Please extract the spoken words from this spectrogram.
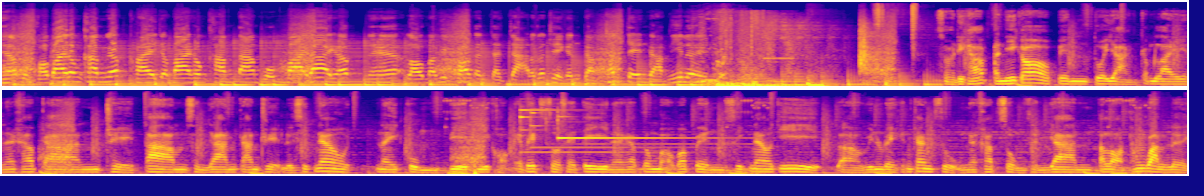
ะครับผมขอบายทองคำครับใครจะบายทองคำตามผมบายได้ครับนะฮะเรามาวิเคราะห์กันจัดๆแล้วก็เทรดกันแบบชัดเจนแบบนี้เลย สวัสดีครับ อันนี้ก็เป็นตัวอย่างกำไรนะครับ การเทรดตามสัญญาณการเทรดหรือสัญญาณในกลุ่ม VIP ของ FX Society นะครับ ต้องบอกว่าเป็นสัญญาณที่วินเรทค่อนข้างสูงนะครับ ส่งสัญญาณตลอดทั้งวันเลย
